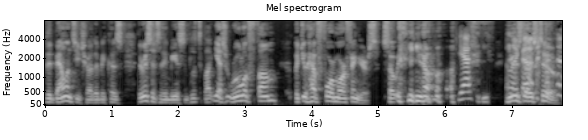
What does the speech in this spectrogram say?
that balance each other because there is such a thing being simplistic. Like, yes, rule of thumb, but you have four more fingers. So, you know, Yes. I like use those too.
